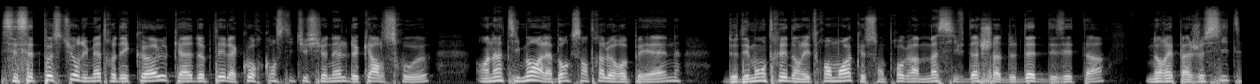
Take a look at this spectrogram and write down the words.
C'est cette posture du maître d'école qu'a adoptée la Cour constitutionnelle de Karlsruhe en intimant à la Banque centrale européenne de démontrer dans les trois mois que son programme massif d'achat de dettes des États n'aurait pas, je cite,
